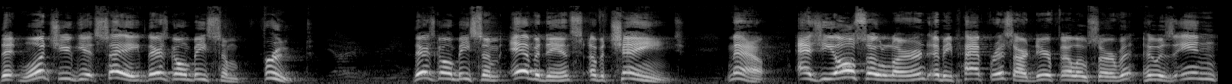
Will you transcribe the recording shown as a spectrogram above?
that once you get saved, there's going to be some fruit. There's going to be some evidence of a change. Now, as ye also learned of Epaphras, our dear fellow servant, who is in,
